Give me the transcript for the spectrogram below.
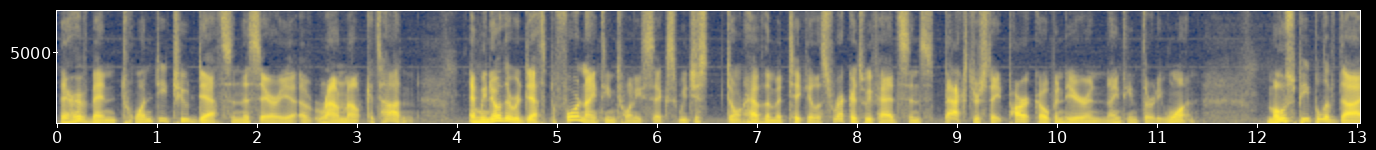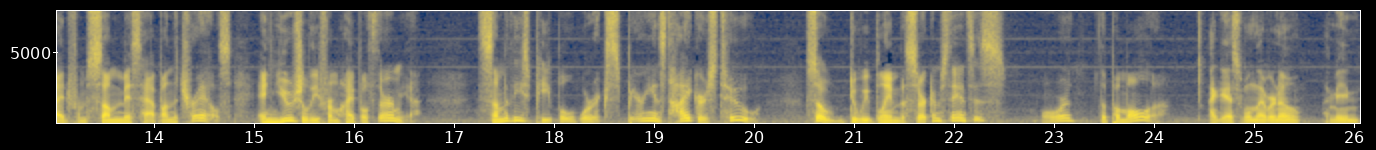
there have been 22 deaths in this area around Mount Katahdin. And we know there were deaths before 1926. We just don't have the meticulous records we've had since Baxter State Park opened here in 1931. Most people have died from some mishap on the trails, and usually from hypothermia. Some of these people were experienced hikers, too. So, do we blame the circumstances or the Pamola? I guess we'll never know. I mean,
